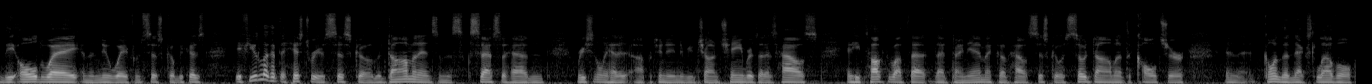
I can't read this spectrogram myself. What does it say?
the old way and the new way from Cisco because if you look at the history of Cisco, the dominance and the success it had, and recently had an opportunity to interview John Chambers at his house, and he talked about that, that dynamic of how Cisco is so dominant, the culture, and going to the next level.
